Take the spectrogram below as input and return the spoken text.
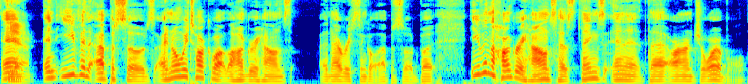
And Yeah. and even episodes, I know we talk about the Hungry Hounds in every single episode, but even the Hungry Hounds has things in it that are enjoyable.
